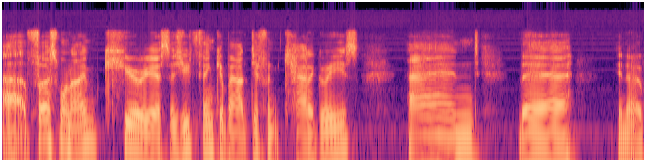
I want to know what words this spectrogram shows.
Uh, first one, I'm curious as you think about different categories and their, you know,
